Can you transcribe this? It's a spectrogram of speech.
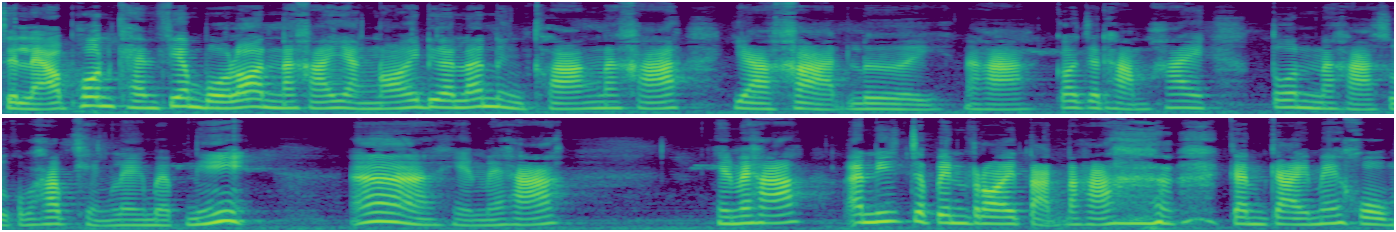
เสร็จแล้วพ่นแคลเซียมโบรอนนะคะ อย่างน้อยเดือนละ 1 ครั้งนะคะ อย่าขาดเลยนะคะ ก็จะทำให้ต้นนะคะ สุขภาพแข็งแรงแบบนี้อ่าเห็นไหมคะ เห็นไหมคะ อันนี้จะเป็นรอยตัดนะคะ กันไกรไม่คม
